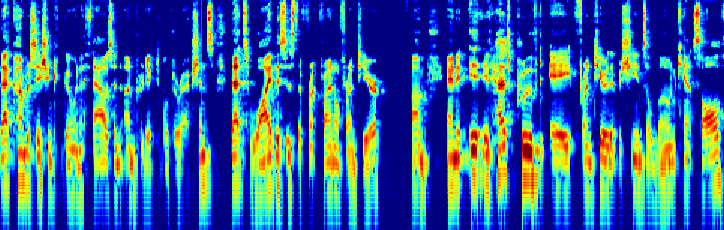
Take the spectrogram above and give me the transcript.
that conversation can go in a thousand unpredictable directions. That's why this is the front, final frontier. Um, and it, it, it, has proved a frontier that machines alone can't solve.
